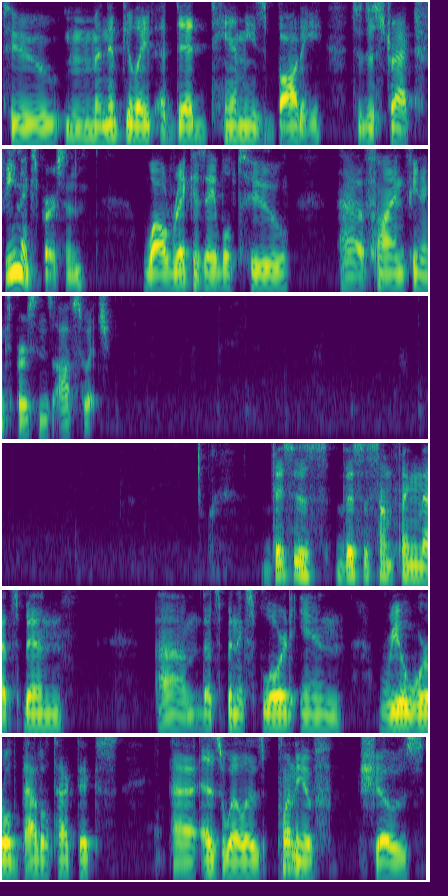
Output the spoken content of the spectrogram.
to manipulate a dead Tammy's body to distract Phoenix Person, while Rick is able to uh, find Phoenix Person's off switch. This is this is something that's been um, that's been explored in real world battle tactics, uh, as well as plenty of shows,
